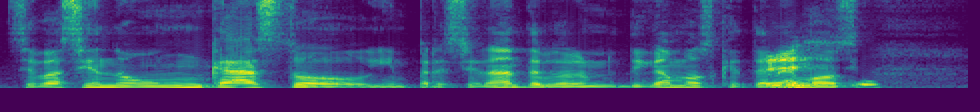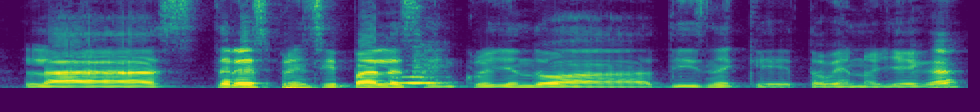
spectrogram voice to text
se va haciendo un gasto impresionante. Pero digamos que tenemos las tres principales, incluyendo a Disney que todavía no llega,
